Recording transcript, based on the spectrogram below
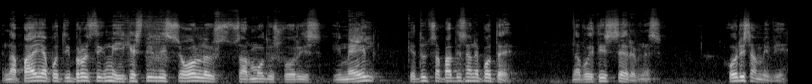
να πάει από την πρώτη στιγμή. Είχε στείλει σε όλους τους αρμόδιους φορείς email και δεν τους απαντήσανε ποτέ. Να βοηθήσει τι έρευνες. Χωρίς αμοιβή.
